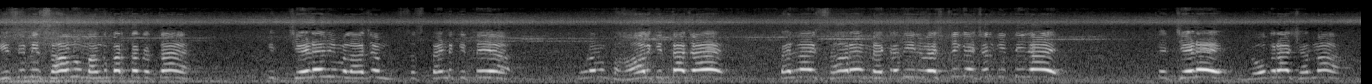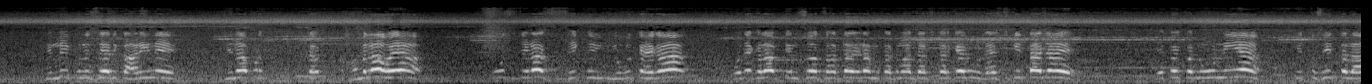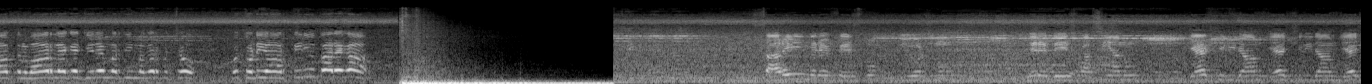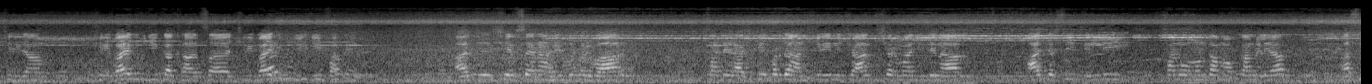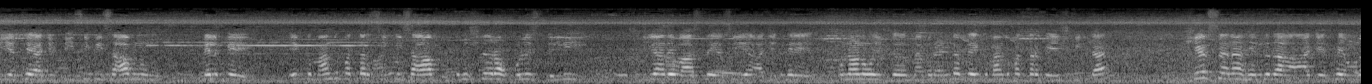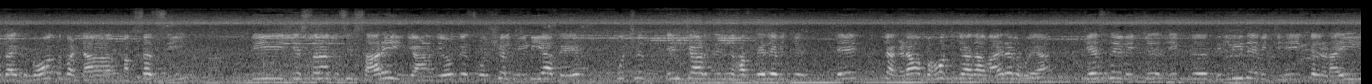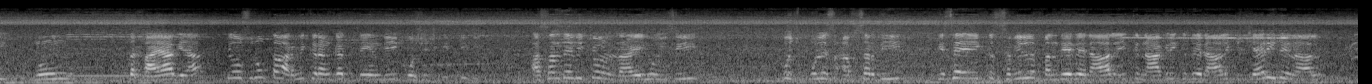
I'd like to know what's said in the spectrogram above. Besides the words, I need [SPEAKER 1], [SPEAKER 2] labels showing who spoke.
[SPEAKER 1] DCP ਸਾਹਿਬ ਨੂੰ ਮੰਗ ਪੱਤਰ ਦਿੱਤਾ ਹੈ ਕਿ ਜਿਹੜੇ ਵੀ ਮੁਲਾਜ਼ਮ ਸਸਪੈਂਡ ਕੀਤੇ ਆ, ਉਹਨਾਂ ਨੂੰ ਬਹਾਲ ਕੀਤਾ ਜਾਏ, ਪਹਿਲਾਂ ਇਸ ਸਾਰੇ ਮੈਟਰ ਦੀ ਇਨਵੈਸਟੀਗੇਸ਼ਨ ਕੀਤੀ ਜਾਏ ਤੇ ਜਿਹੜੇ ਯੋਗਰਾਜ ਸ਼ਰਮਾ ਦਿੱਲੀ ਪੁਲਿਸ ਦੇ ਅਧਿਕਾਰੀ ਨੇ, ਜਿਨ੍ਹਾਂ ਪਰ ਹਮਲਾ ਹੋਇਆ, ਉਸ ਜਿਹੜਾ ਸਿੱਖ ਯੁਵਕ ਹੈਗਾ, ਉਹਦੇ ਖਿਲਾਫ 307 ਦਾ ਜਿਹੜਾ ਮੁਕੱਦਮਾ ਦਰਜ ਕਰਕੇ ਉਹਨੂੰ ਅਰੈਸਟ ਕੀਤਾ ਜਾਏ। ਇਹ ਕੋਈ ਕਾਨੂੰਨ ਨਹੀਂ ਆ ਕਿ ਤੁਸੀਂ ਤਲਾਬ ਤਲਵਾਰ ਲੈ ਕੇ ਜਿਹੜੇ ਮਰਜ਼ੀ ਮਗਰ ਪਿੱਛੋ ਕੋਈ ਤੁਹਾਡੀ ਆਰਤੀ ਨਹੀਂ ਉਤਾਰੇਗਾ।
[SPEAKER 2] ਸਾਰੇ ਹੀ ਮੇਰੇ ਫੇਸਬੁੱਕ ਵਿਊਅਰਸ ਨੂੰ, ਮੇਰੇ ਦੇਸ਼ ਵਾਸੀਆਂ ਨੂੰ, ਜੈ ਸ਼੍ਰੀ ਰਾਮ, ਜੈ ਸ਼੍ਰੀ ਰਾਮ, ਜੈ ਸ਼੍ਰੀ ਰਾਮ, ਸ਼੍ਰੀ ਵਾਹਿਗੁਰੂ ਜੀ ਕਾ ਖਾਲਸਾ, ਸ਼੍ਰੀ ਵਾਹਿਗੁਰੂ ਜੀ ਕੀ ਫਤਿਹ। ਅੱਜ ਸ਼ਿਵ ਸੈਨਾ ਹਿੰਦ ਪਰਿਵਾਰ, ਸਾਡੇ ਰਾਸ਼ਟਰੀ ਪ੍ਰਧਾਨ ਸ਼੍ਰੀ ਨਿਸ਼ਾਂਤ ਸ਼ਰਮਾ ਜੀ ਦੇ ਨਾਲ ਅੱਜ ਅਸੀਂ ਦਿੱਲੀ ਸਾਨੂੰ ਆਉਣ ਦਾ ਮੌਕਾ ਮਿਲਿਆ। ਅਸੀਂ ਇੱਥੇ ਅੱਜ ਡੀਸੀਪੀ ਸਾਹਿਬ ਨੂੰ ਮਿਲ ਕੇ ਇੱਕ ਮੰਗ ਪੱਤਰ ਸੀਪੀ ਸਾਹਿਬ, ਕਮਿਸ਼ਨਰ ਆਫ ਪੁਲਿਸ ਦਿੱਲੀ ਜੀਆਂ ਦੇ ਵਾਸਤੇ ਅਸੀਂ ਅੱਜ ਇੱਥੇ ਉਹਨਾਂ ਨੂੰ ਇੱਕ ਮੈਮੋਰੈਂਡਮ ਤੇ ਇੱਕ ਮੰਗ ਪੱਤਰ ਪੇਸ਼ ਕੀਤਾ। ਸ਼ਿਵ ਸੈਨਾ ਹਿੰਦ ਦਾ ਅੱਜ ਇੱਥੇ ਆਉਣ ਦਾ ਇੱਕ ਬਹੁਤ ਵੱਡਾ ਮਕਸਦ ਸੀ ਕਿ ਜਿਸ ਤਰ੍ਹਾਂ ਤੁਸੀਂ ਸਾਰੇ ਹੀ ਜਾਣਦੇ ਹੋ ਕਿ ਸੋਸ਼ਲ ਮੀਡੀਆ ਤੇ ਕੁਝ 3-4 ਦਿਨ, ਹਫ਼ਤੇ ਦੇ ਵਿੱਚ ਇਹ ਝਗੜਾ ਬਹੁਤ ਜ਼ਿਆਦਾ ਵਾਇਰਲ ਹੋਇਆ, ਜਿਸ ਦੇ ਵਿੱਚ ਇੱਕ ਦਿੱਲੀ ਦੇ ਵਿੱਚ ਹੀ ਇੱਕ ਲੜਾਈ ਨੂੰ ਦਿਖਾਇਆ ਗਿਆ ਤੇ ਉਸ ਨੂੰ ਧਾਰਮਿਕ ਰੰਗਤ ਦੇਣ ਦੀ ਕੋਸ਼ਿਸ਼ ਕੀਤੀ। ਅਸਲ ਦੇ ਵਿੱਚ ਉਹ ਲੜਾਈ ਹੋਈ ਸੀ। ਕੁਝ ਪੁਲਿਸ ਅਫਸਰ ਦੀ ਕਿਸੇ ਇੱਕ ਸਿਵਲ ਬੰਦੇ ਦੇ ਨਾਲ, ਇੱਕ ਨਾਗਰਿਕ ਦੇ ਨਾਲ, ਇੱਕ ਸ਼ਹਿਰੀ ਦੇ ਨਾਲ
